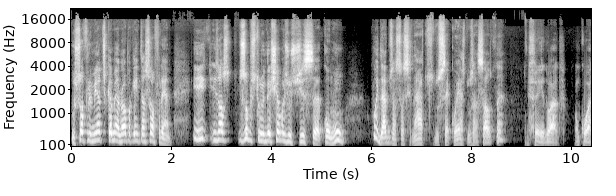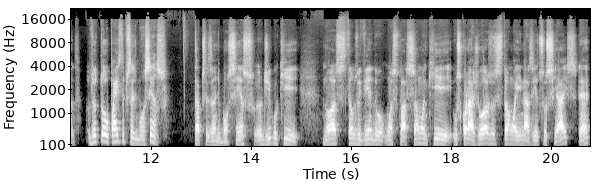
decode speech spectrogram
O sofrimento fica menor para quem está sofrendo. E, e nós desobstruímos, deixamos a justiça comum cuidar dos assassinatos, dos sequestros, dos assaltos, né? Isso aí, Eduardo, concordo. Doutor, o país está precisando de bom senso? Está precisando de bom senso. Eu digo que nós estamos vivendo uma situação em que os corajosos estão aí nas redes sociais, né,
